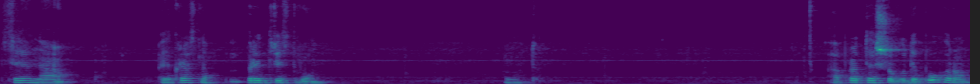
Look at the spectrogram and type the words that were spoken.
Це на якраз на перед Різдвом. От. А про те, що буде похорон,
